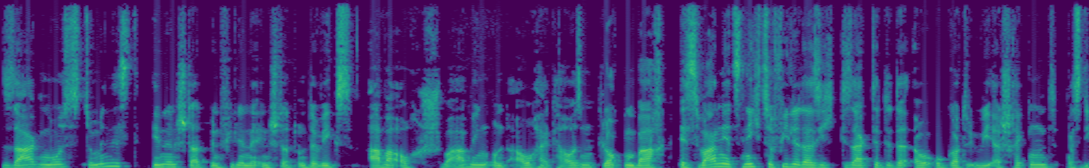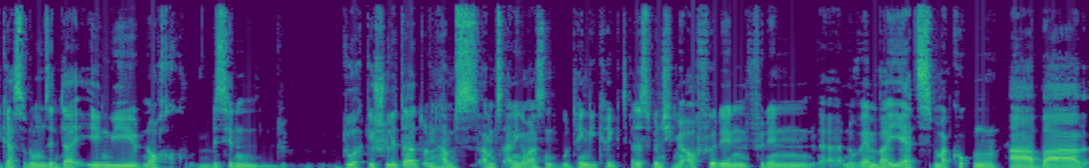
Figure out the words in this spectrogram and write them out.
sagen muss, zumindest Innenstadt, bin viel in der Innenstadt unterwegs, aber auch Schwabing und auch Heidhausen, Glockenbach. Es waren jetzt nicht so viele, dass ich gesagt hätte, oh, oh Gott, wie erschreckend. Also die Gastronomen sind da irgendwie noch ein bisschen durchgeschlittert und haben es einigermaßen gut hingekriegt. Das wünsche ich mir auch für den, für den äh, November jetzt. Mal gucken. Aber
